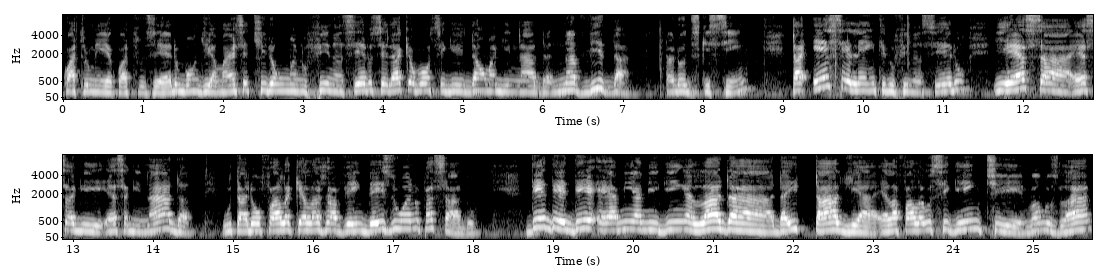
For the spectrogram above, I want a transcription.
4640. Bom dia, Márcia. Tiram uma no financeiro. Será que eu vou conseguir dar uma guinada na vida? Tarô diz que sim. Tá excelente no financeiro e essa essa essa guinada, o tarô fala que ela já vem desde o ano passado. DDD é a minha amiguinha lá da, da Itália. Ela fala o seguinte: vamos lá.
